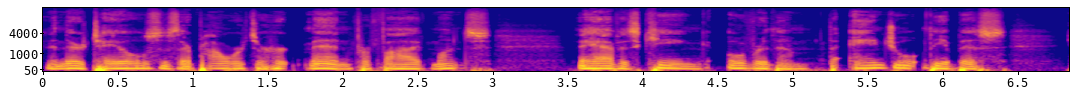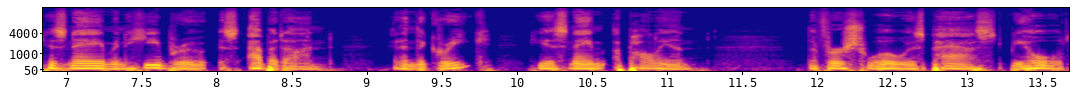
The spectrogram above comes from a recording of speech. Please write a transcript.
and in their tails is their power to hurt men for five months. They have as king over them the angel of the abyss. His name in Hebrew is Abaddon, and in the Greek he is named Apollyon. The first woe is past. Behold,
